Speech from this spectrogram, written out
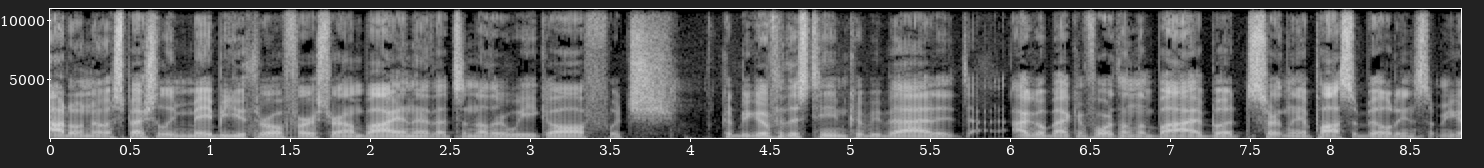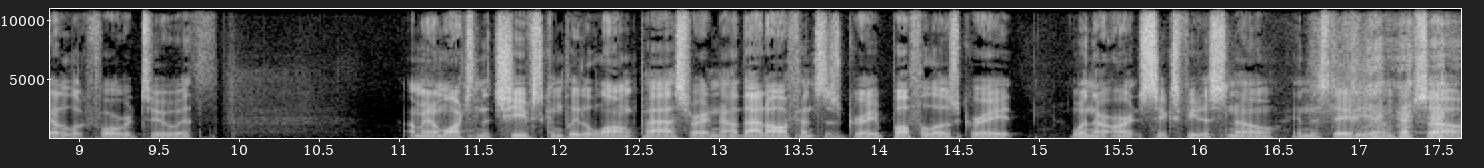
I don't know. Especially maybe you throw a first round bye in there. That's another week off, which could be good for this team, could be bad. It, I go back and forth on the bye, but certainly a possibility and something you got to look forward to. With, I mean, I'm watching the Chiefs complete a long pass right now. That offense is great. Buffalo's great when there aren't six feet of snow in the stadium. So,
